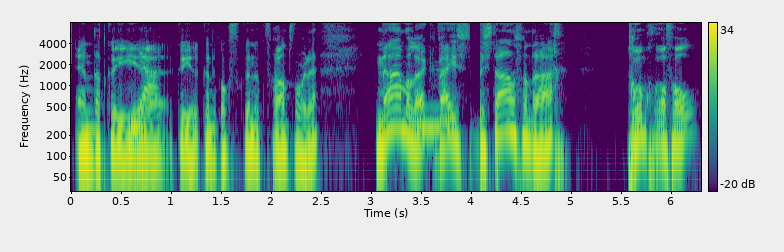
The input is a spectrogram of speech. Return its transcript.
En dat kun je, Ja. eh, kun je kun ik ook, kun ik ook verantwoorden. Namelijk, Mhm. wij bestaan vandaag, tromgeroffel,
